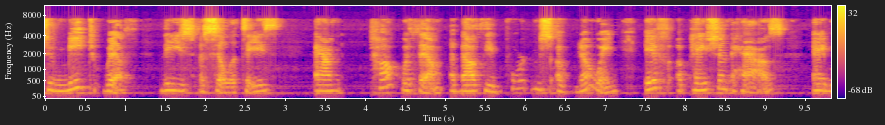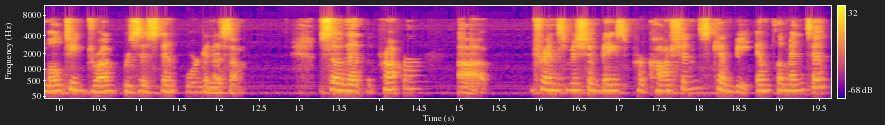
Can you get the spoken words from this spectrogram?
to meet with these facilities and talk with them about the importance of knowing if a patient has a multi-drug resistant organism so that the proper uh, transmission-based precautions can be implemented.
